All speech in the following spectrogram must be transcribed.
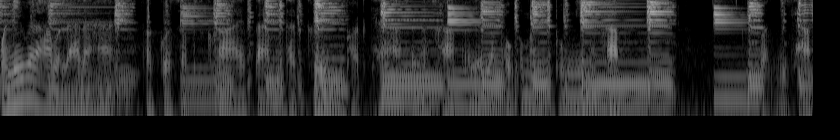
วันนี้เวลาหมดแล้วนะฮะฝากกด subscribe แปดบรรทัดครึ่ง podcast นะครับแล้วเราพบกันใหม่พรุ่งนี้นะครับ สวัสดีครับ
